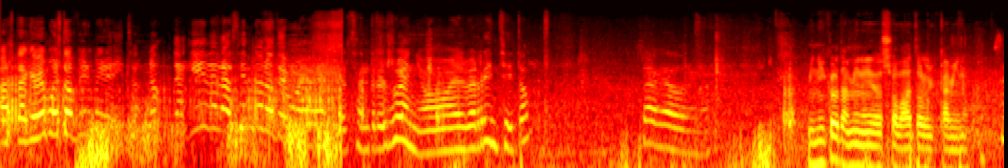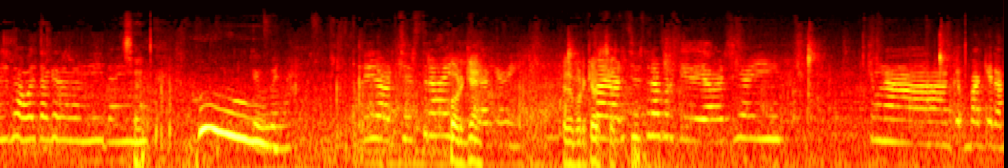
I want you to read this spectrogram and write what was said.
Hasta que me he puesto firme y he dicho, no, de aquí del asiento no te mueves. entre el sueño, el berrinche y todo. Se ha quedado dormida. Mi Nico también ha ido soba todo el camino. Sí, se ha vuelto a quedar dormidita ahí. Sí. Qué buena. Ir a Orchestra y ¿Por qué? ¿Pero por qué Para? Orchestra porque a ver si hay una vaquera.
